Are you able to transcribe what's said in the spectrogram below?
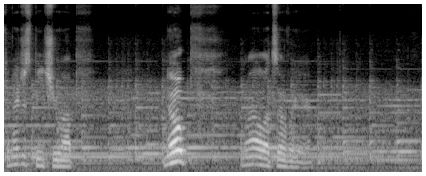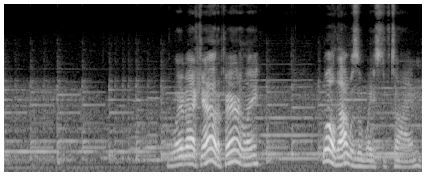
Can I just beat you up? Nope. Well, it's over here. Way back out, apparently. Well, that was a waste of time.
